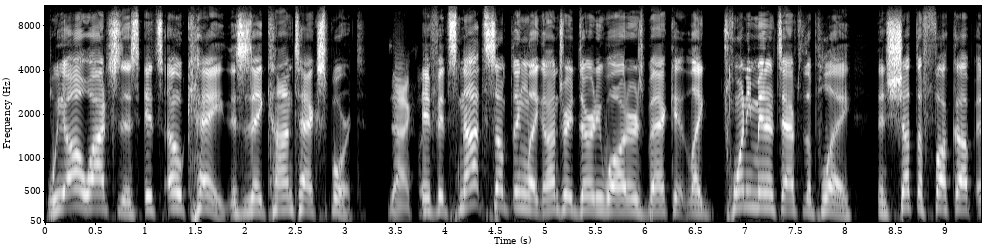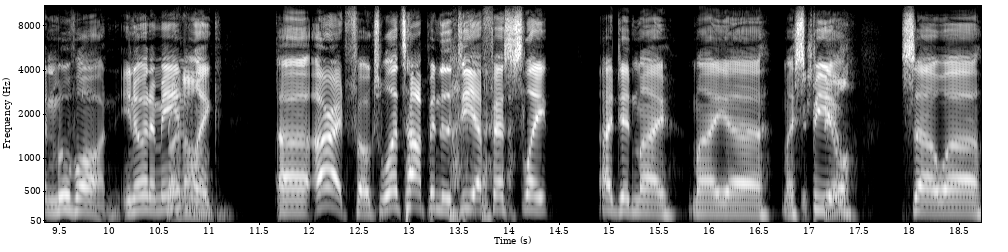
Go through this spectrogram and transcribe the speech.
we all watch this. It's okay. This is a contact sport. exactly. If it's not something like Andre Dirty Waters back at like 20 minutes after the play, then shut the fuck up and move on. You know what I mean? Right like, uh, all right, folks. Well, let's hop into the DFS slate. I did my my uh my spiel. spiel. So uh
